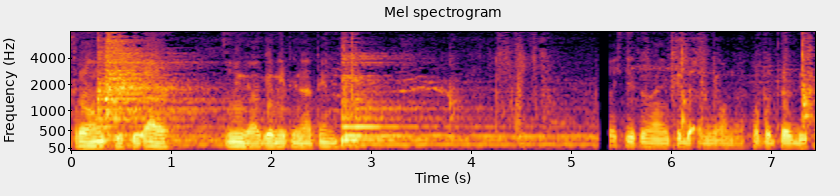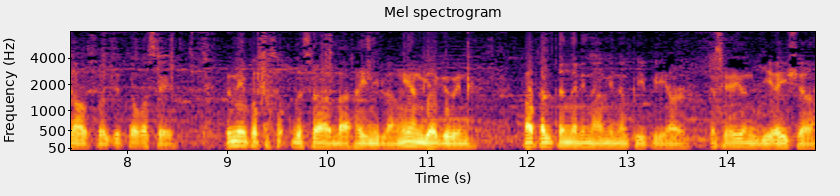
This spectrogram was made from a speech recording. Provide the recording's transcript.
from PPR. Yun yung gagamitin natin. Guys, dito na yung pidaan yung ano, papunta din sa household. Ito kasi, ito na yung papasok doon sa bahay nila. Ngayon gagawin, papalitan na rin namin ng PPR. Kasi ayun, GI siya.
